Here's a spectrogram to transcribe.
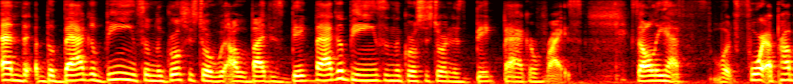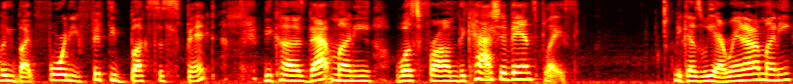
And the, the bag of beans from the grocery store, I would buy this big bag of beans from the grocery store and this big bag of rice. Because I only had what four uh, probably like 40 50 bucks to spend because that money was from the cash advance place because we had ran out of money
